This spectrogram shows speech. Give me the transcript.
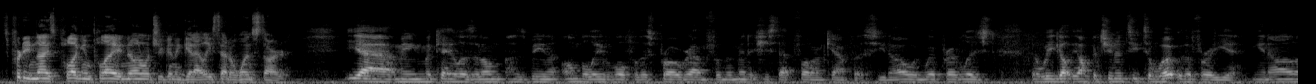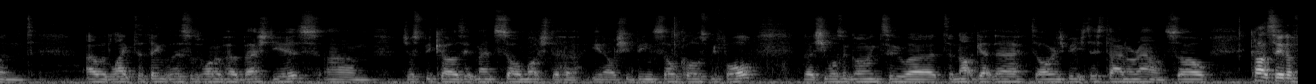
it's pretty nice plug and play, knowing what you're going to get at least out of one starter. Yeah, I mean, Michaela's an um, has been unbelievable for this program from the minute she stepped foot on campus. You know, and we're privileged that we got the opportunity to work with her for a year. You know, and I would like to think that this was one of her best years, um, just because it meant so much to her. You know, she'd been so close before that she wasn't going to uh, to not get there to Orange Beach this time around. So can't say enough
